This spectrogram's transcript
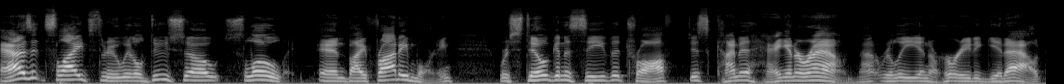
As it slides through, it'll do so slowly. And by Friday morning, we're still going to see the trough just kind of hanging around, not really in a hurry to get out.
